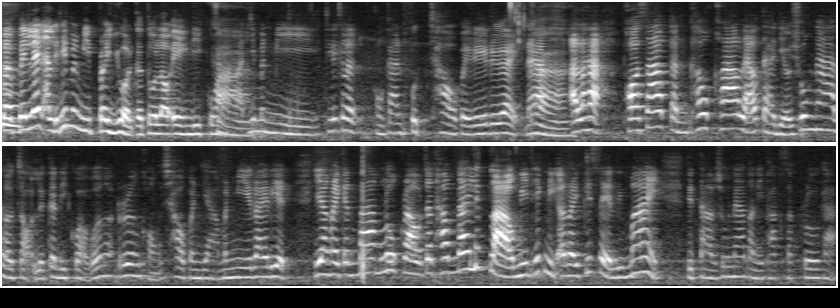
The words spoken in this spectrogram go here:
แบบไปเล่นอะไรที่มันมีประโยชน์กับตัวเราเองดีกว่า ค่ะที่มันมีเรียกอะไรของการฝึกเชาไปเรื่อยๆนะคะค่ะ เอาละค่ะ พอทราบกันคร่าวๆแล้ว แต่เดี๋ยวช่วงหน้าเราเจาะลึกกันดีกว่าว่าเรื่องของชาวปัญญามันมีรายละเอียดอย่างไรกันบ้างลูกเราจะทำได้หรือเปล่ามีเทคนิคอะไรพิเศษหรือไม่ ติดตามช่วงหน้าตอนนี้พักสักครู่ค่ะ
